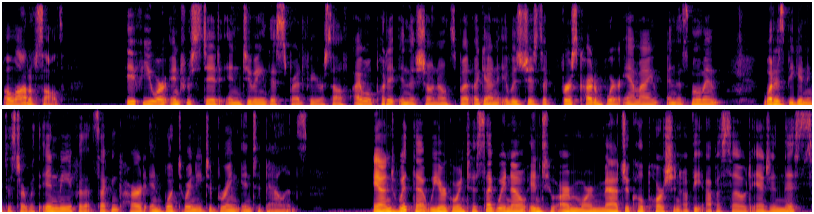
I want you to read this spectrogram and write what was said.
a lot of salt. If you are interested in doing this spread for yourself, I will put it in the show notes. But again, it was just a first card of where am I in this moment? What is beginning to stir within me for that second card? And what do I need to bring into balance? And with that, we are going to segue now into our more magical portion of the episode. And in this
